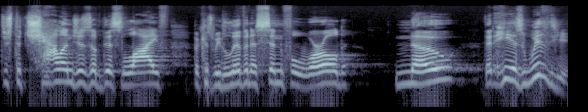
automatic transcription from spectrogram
just the challenges of this life because we live in a sinful world, know that He is with you,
